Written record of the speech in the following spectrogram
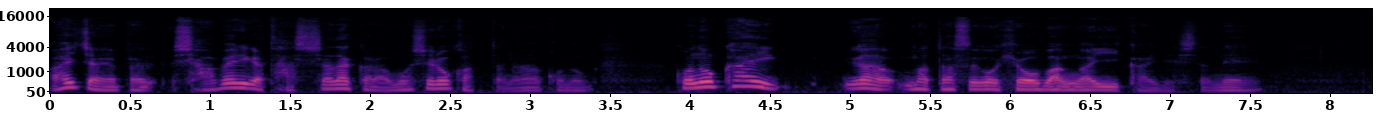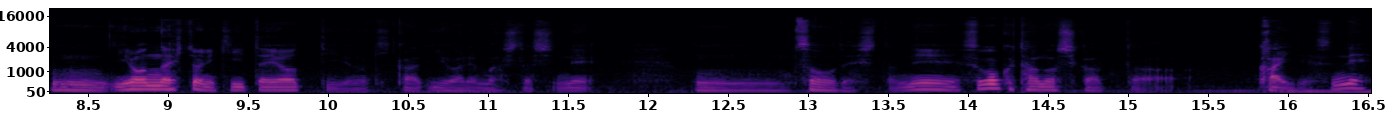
愛ちゃんやっぱ喋りが達者だから面白かったな。このこの回がまたすごい評判がいい回でしたね。うんいろんな人に聞いたよっていうのを聞か言われましたしね。うんそうでしたね。すごく楽しかった回ですね。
